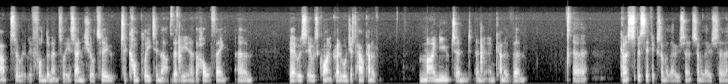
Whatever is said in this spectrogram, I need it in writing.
absolutely fundamentally essential to to completing that that you know the whole thing. Um, yeah, it was it was quite incredible just how kind of minute and and, and kind of um, uh, kind of specific some of those uh, some of those uh,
